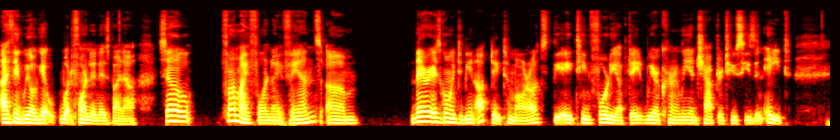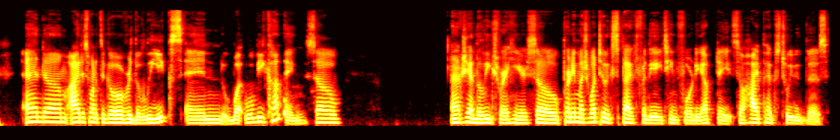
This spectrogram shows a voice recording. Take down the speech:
I think we all get what Fortnite is by now. So for my Fortnite fans, um, there is going to be an update tomorrow. It's the 1840 update. We are currently in Chapter 2, Season 8. And um, I just wanted to go over the leaks and what will be coming. So I actually have the leaks right here. So pretty much what to expect for the 1840 update. So Hypex tweeted this.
